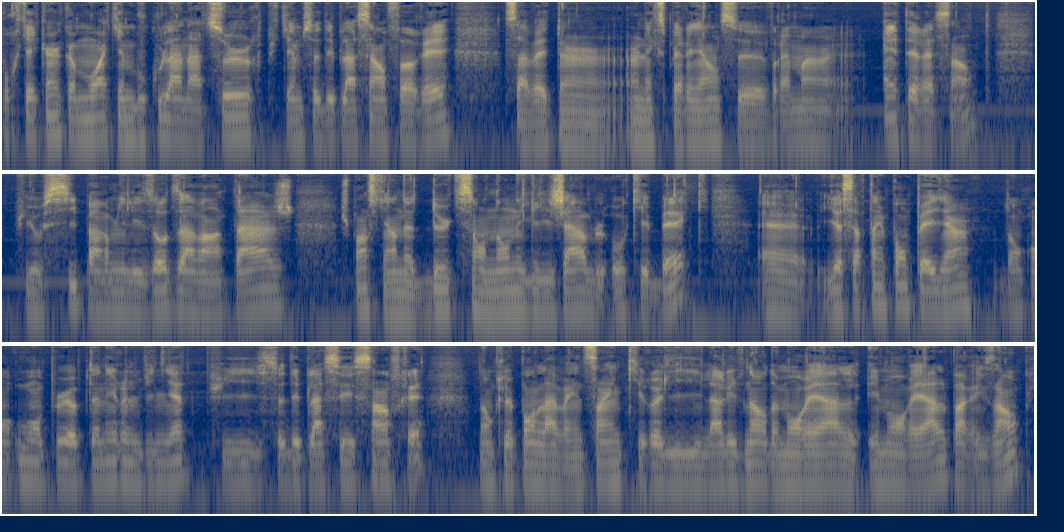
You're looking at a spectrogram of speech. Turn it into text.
pour quelqu'un comme moi qui aime beaucoup la nature puis qui aime se déplacer en forêt, ça va être une expérience euh, vraiment euh, intéressante. Puis aussi, parmi les autres avantages, je pense qu'il y en a deux qui sont non négligeables au Québec. Euh, il y a certains ponts payants donc où on peut obtenir une vignette puis se déplacer sans frais. Donc le pont de la 25 qui relie la rive nord de Montréal et Montréal, par exemple.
